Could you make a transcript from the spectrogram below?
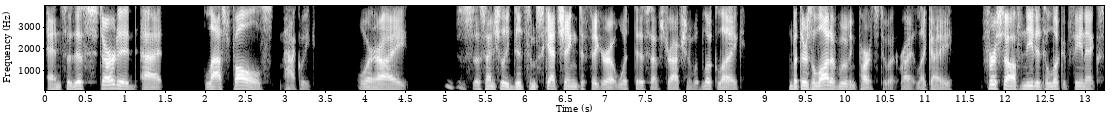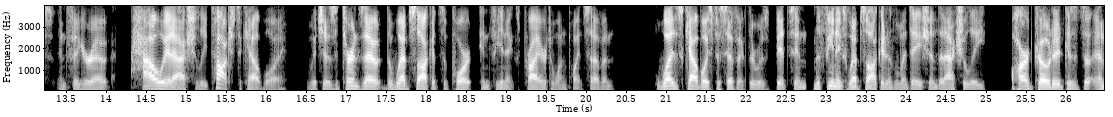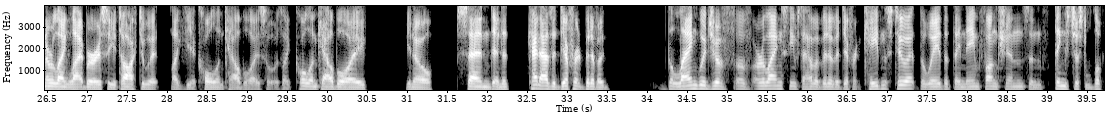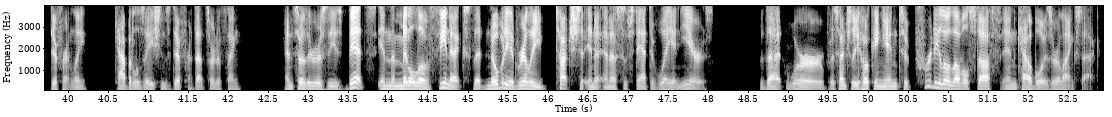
And so this started at last fall's Hack Week, where I essentially did some sketching to figure out what this abstraction would look like. But there's a lot of moving parts to it, right? Like I first off needed to look at Phoenix and figure out how it actually talks to Cowboy, which is it turns out the WebSocket support in Phoenix prior to 1.7 was Cowboy specific. There was bits in the Phoenix WebSocket implementation that actually hard coded because it's an Erlang library. So you talk to it like via colon cowboy. So it was like colon cowboy, you know, send, and it kind of has a different bit of a, the language of, of Erlang seems to have a bit of a different cadence to it, the way that they name functions and things just look differently. Capitalization's different, that sort of thing. And so there was these bits in the middle of Phoenix that nobody had really touched in a, in a substantive way in years that were essentially hooking into pretty low level stuff in Cowboy's Erlang stack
